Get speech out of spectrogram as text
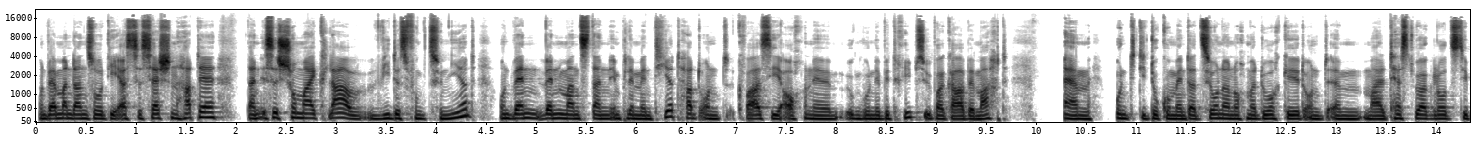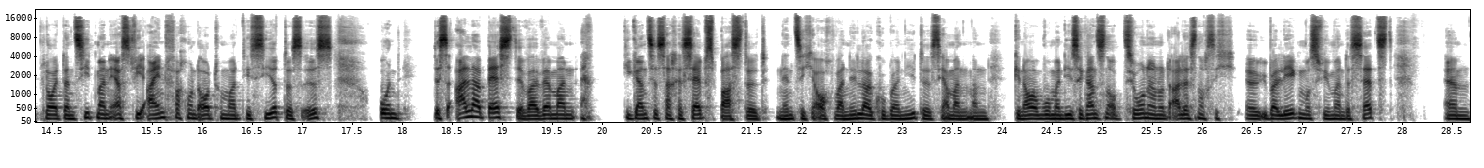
und wenn man dann so die erste Session hatte, dann ist es schon mal klar, wie das funktioniert. Und wenn, wenn man es dann implementiert hat und quasi auch eine, irgendwo eine Betriebsübergabe macht, ähm, und die Dokumentation dann nochmal durchgeht und ähm, mal Test-Workloads deployt, dann sieht man erst, wie einfach und automatisiert das ist. Und das Allerbeste, weil wenn man die ganze Sache selbst bastelt, nennt sich auch Vanilla Kubernetes, ja, man, man, genau, wo man diese ganzen Optionen und alles noch sich äh, überlegen muss, wie man das setzt. Ähm,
